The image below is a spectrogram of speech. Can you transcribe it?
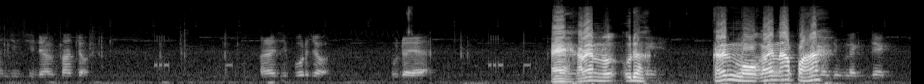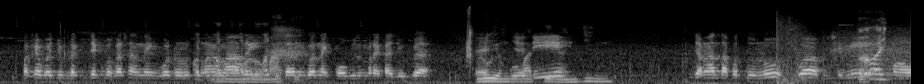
Anjing si Delta, Cok. Ada si Pur, Cok. Udah ya. Eh kalian udah kalian mau kalian apa? hah? Baju blackjack. Pakai baju blackjack bekasan yang gua dulu pernah lari dan gua naik mobil mereka juga. Lu yang gua Jadi, matiin anjing. Jangan takut dulu, gua abis ini mau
